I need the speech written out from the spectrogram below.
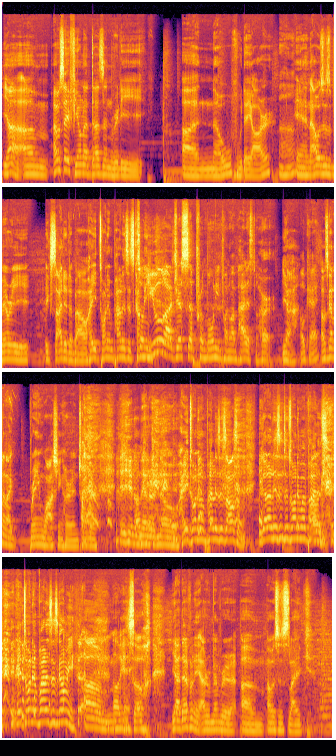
Yeah, um, I would say Fiona doesn't really uh, know who they are, Uh-huh. and I was just very excited about hey, Twenty One Pilots is coming So you are just uh, promoting Twenty One Pilots to her. yeah, Okay. I was gonna like brainwashing her and trying to, you know, let her know, hey, 21 Pilots is awesome. You gotta listen to 21 Pilots. hey, 21 Pilots is coming. Um, Okay. So, yeah, definitely. I remember um, I was just like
